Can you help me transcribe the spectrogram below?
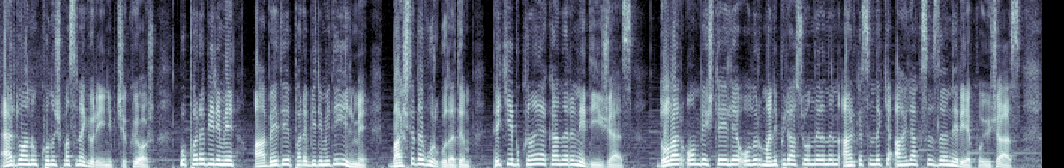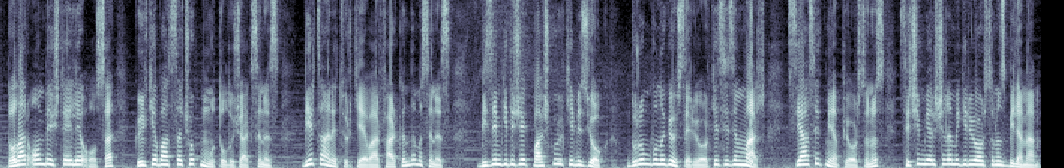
Erdoğan'ın konuşmasına göre inip çıkıyor. Bu para birimi ABD para birimi değil mi? Başta da vurguladım. Peki bu kına yakanlara ne diyeceğiz? Dolar 15 TL olur manipülasyonlarının arkasındaki ahlaksızlığı nereye koyacağız? Dolar 15 TL olsa ülke batsa çok mu mutlu olacaksınız? Bir tane Türkiye var farkında mısınız? Bizim gidecek başka ülkemiz yok. Durum bunu gösteriyor ki sizin var. Siyaset mi yapıyorsunuz, seçim yarışına mı giriyorsunuz bilemem.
